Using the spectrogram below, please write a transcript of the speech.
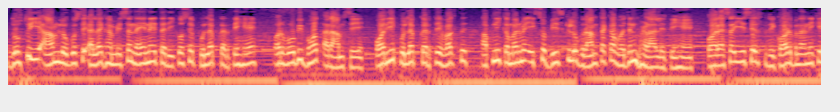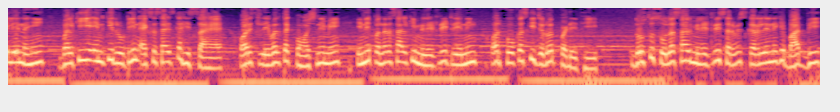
दोस्तों, ये आम लोगों से अलग हमेशा नए नए तरीकों से पुलअप करते हैं और वो भी बहुत आराम से। और ये पुलअप करते वक्त अपनी कमर में 120 किलोग्राम तक का वज़न बढ़ा लेते हैं। और ऐसा ये सिर्फ़ रिकॉर्ड बनाने के लिए नहीं, बल्कि ये इनकी रूटीन एक्सरसाइज का हिस्सा है। और इस लेवल तक पहुँचने में इन्हें पंद्रह साल की मिलिट्री ट्रेनिंग और फोकस की ज़रूरत पड़ी थी। दोस्तों 16 साल मिलिट्री सर्विस कर लेने के बाद भी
